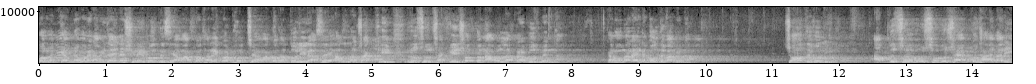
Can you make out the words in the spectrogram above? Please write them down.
বলবেন, কেমনে বলেন? আমি যাই না, শুনেই বলতেছি। আমার কথা রেকর্ড হচ্ছে, আমার কথা দলিল আছে। আল্লাহ সাক্ষী, রসুল সাক্ষী সত্য না বললে আপনারা বুঝবেন না। কারণ ওনারা এটা বলতে পারবে না। সহজে বলি আব্দুল সবু সাহেব কোথায় বাড়ি?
